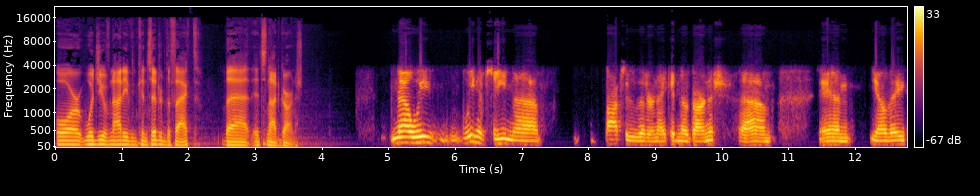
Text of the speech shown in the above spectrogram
Or would you have not even considered the fact that it's not garnished? No, we we have seen uh, boxes that are naked, no garnish, um, and you know they.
